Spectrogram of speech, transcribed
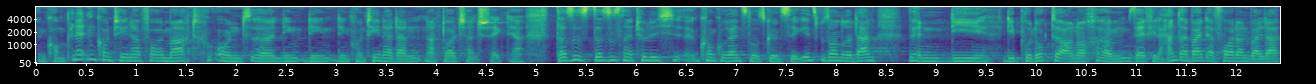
einen kompletten Container voll macht und äh, den, den, den Container dann nach Deutschland steckt. Ja. Das, ist, das ist natürlich konkurrenzlos günstig. Insbesondere dann, wenn die, die Produkte auch noch ähm, sehr viel Handarbeit erfordern, weil da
